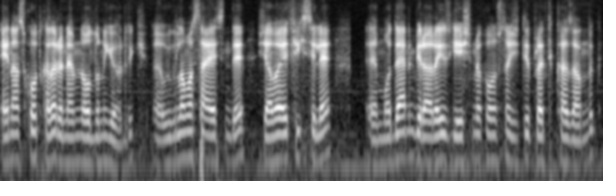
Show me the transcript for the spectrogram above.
en az kod kadar önemli olduğunu gördük. E, Uygulama sayesinde JavaFX ile e, modern bir arayüz geliştirme konusunda ciddi pratik kazandık.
